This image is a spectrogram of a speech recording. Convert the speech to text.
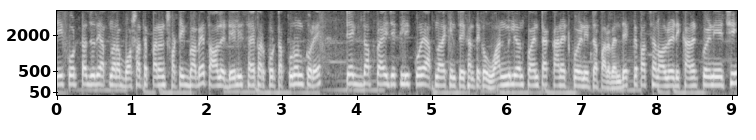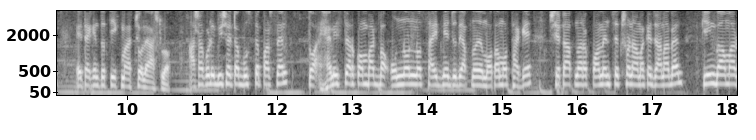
এই কোডটা যদি আপনারা বসাতে পারেন সঠিকভাবে, তাহলে ডেইলি সাইফার কোডটা পূরণ করে টেক দ্য প্রাইজে ক্লিক করে আপনারা কিন্তু এখান থেকে ওয়ান মিলিয়ন কয়েনটা কানেক্ট করে নিতে পারবেন। দেখতে পাচ্ছেন অলরেডি কানেক্ট করে নিয়েছি, এটা কিন্তু টিক মার্ক চলে আসলো। আশা করি বিষয়টা বুঝতে পারছেন। তো হ্যামিস্টার কম্বাট বা অন্য অন্য সাইড নিয়ে যদি আপনাদের মতামত থাকে, সেটা আপনারা কমেন্ট সেকশনে আমাকে জানাবেন, কিংবা আমার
